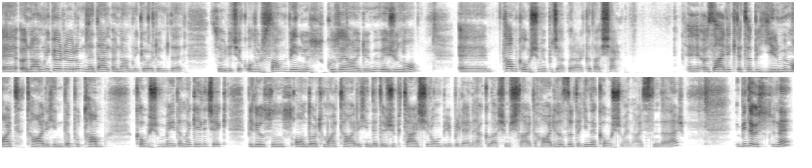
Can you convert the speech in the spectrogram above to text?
Ee, önemli görüyorum. Neden önemli gördüğümde söyleyecek olursam Venüs, Kuzey Ay düğümü ve Juno e, tam kavuşum yapacaklar arkadaşlar. Ee, özellikle tabii 20 Mart tarihinde bu tam kavuşum meydana gelecek. Biliyorsunuz 14 Mart tarihinde de Jüpiter Şiron birbirlerine yaklaşmışlardı. Hali hazırda yine kavuşum enerjisindeler. Bir de üstüne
